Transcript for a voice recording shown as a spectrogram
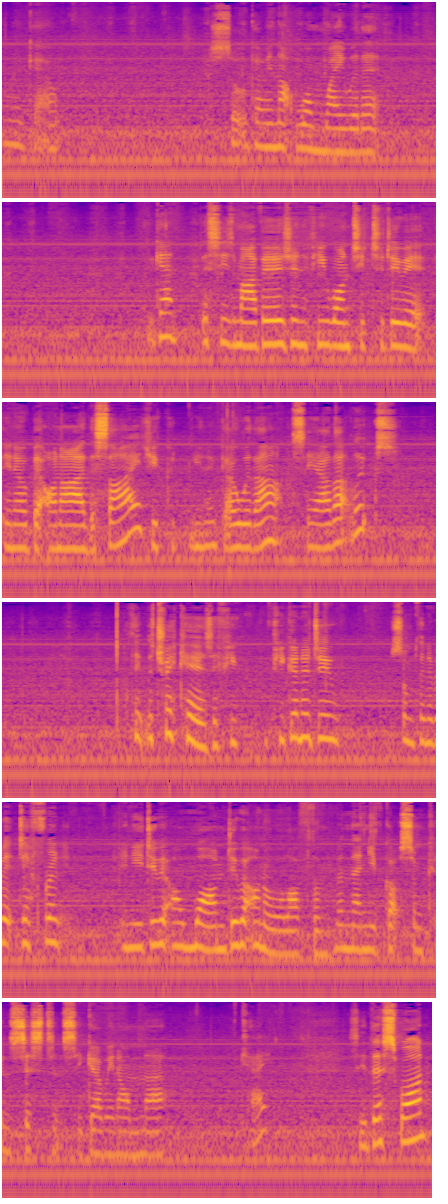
There we go. Sort of going that one way with it again this is my version if you wanted to do it you know a bit on either side you could you know go with that see how that looks I think the trick is if you if you're going to do something a bit different and you do it on one do it on all of them and then you've got some consistency going on there. Okay? See this one?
